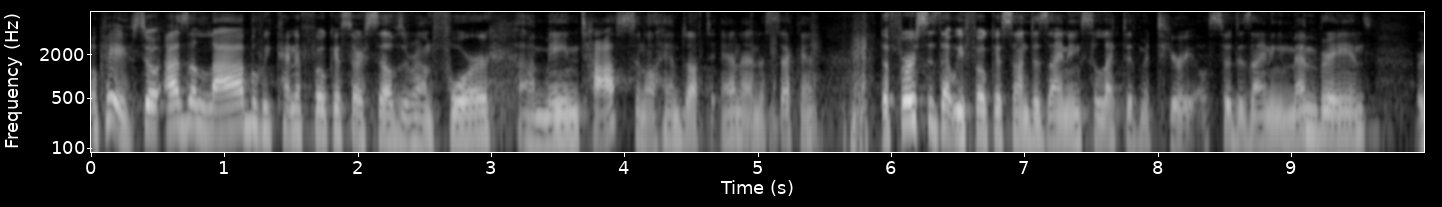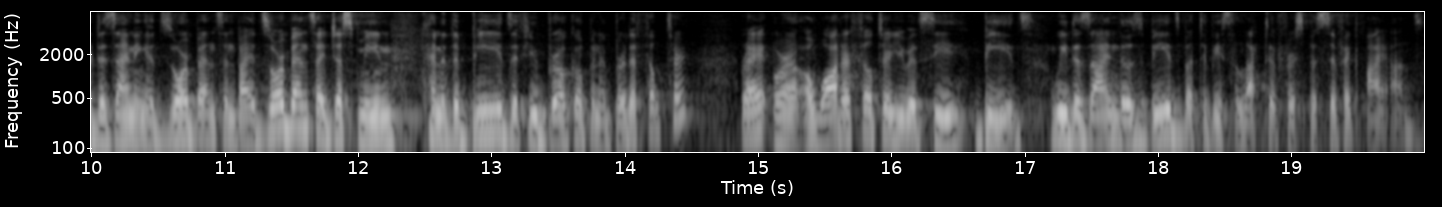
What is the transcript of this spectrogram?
Okay, so as a lab, we kind of focus ourselves around four uh, main tasks, and I'll hand it off to Anna in a second. The first is that we focus on designing selective materials, so designing membranes or designing adsorbents. And by adsorbents, I just mean kind of the beads if you broke open a Brita filter, right? Or a water filter, you would see beads. We design those beads, but to be selective for specific ions.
